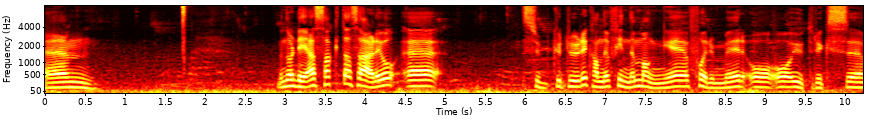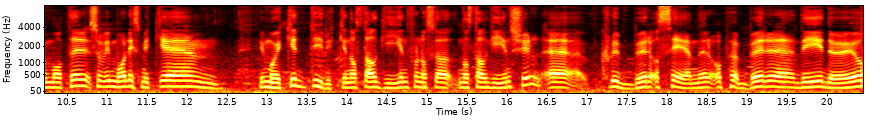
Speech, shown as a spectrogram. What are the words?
Um, men når det er sagt, da, så er det jo eh, Subkulturer kan jo finne mange former og, og, uttrykksmåter, så vi må liksom ikke vi må ikke dyrke nostalgien for nostalgiens skyld. Eh, klubber og scener og puber eh, de dør jo,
